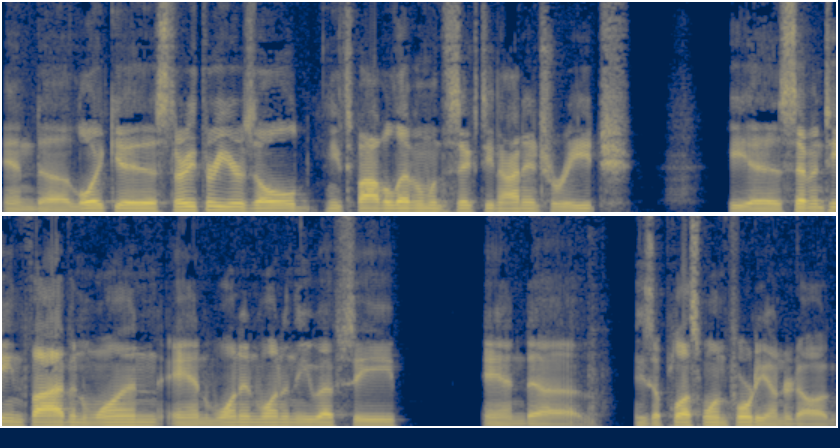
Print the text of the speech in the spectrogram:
And uh, Loik is 33 years old. He's 5'11 with a 69 inch reach. He is 17 5 and 1 and 1 and 1 in the UFC. And uh, he's a plus 140 underdog.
